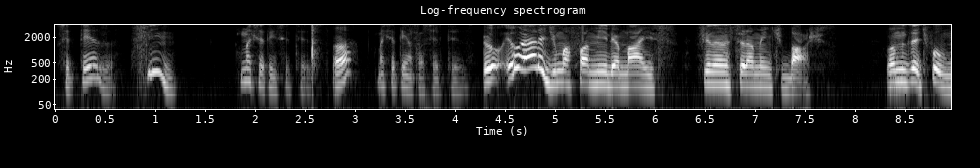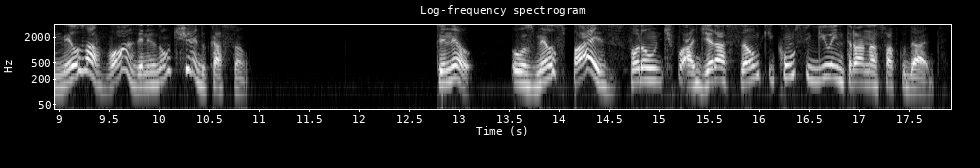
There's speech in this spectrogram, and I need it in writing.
Certeza? Sim. Como é que você tem certeza? Hã? Como é que você tem essa certeza? Eu, eu era de uma família mais financeiramente baixos. Vamos dizer, tipo, meus avós, eles não tinham educação. Entendeu? Os meus pais foram, tipo, a geração que conseguiu entrar nas faculdades.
